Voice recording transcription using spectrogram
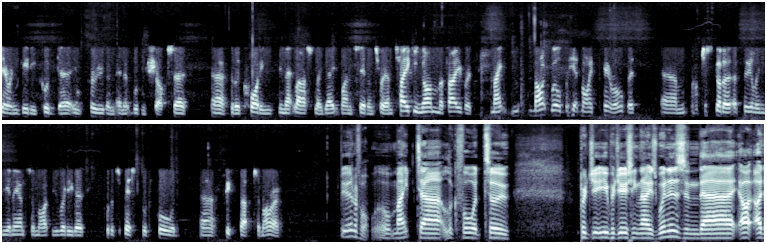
Serengeti could uh, improve, and, and it wouldn't shock. So. Uh, for the quaddy in that last leg, eight one seven three. I'm taking on the favourite. Might, might well be at my peril, but um, I've just got a, a feeling the announcer might be ready to put its best foot forward uh, fifth up tomorrow. Beautiful. Well, mate, uh, look forward to produ- you producing those winners, and uh, I,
